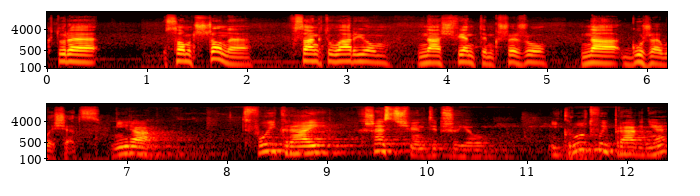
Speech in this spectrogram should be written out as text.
które są czczone w sanktuarium na Świętym Krzyżu na Górze Łysiec. Mira, Twój kraj chrzest święty przyjął i król Twój pragnie,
